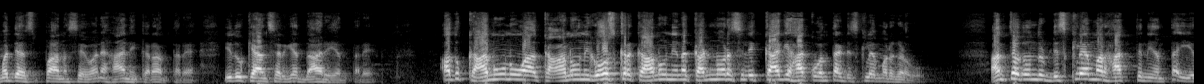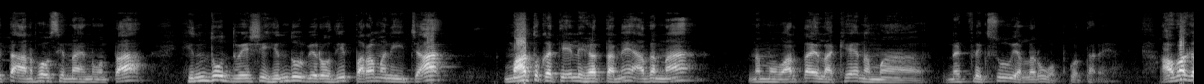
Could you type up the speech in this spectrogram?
ಮದ್ಯಪಾನ ಸೇವನೆ ಹಾನಿಕರ ಅಂತಾರೆ. ಇದು ಕ್ಯಾನ್ಸರ್ಗೆ ದಾರಿ ಅಂತಾರೆ. ಅದು ಕಾನೂನು ಕಾನೂನಿಗೋಸ್ಕರ ಕಾನೂನಿನ ಕಣ್ಣೊರೆಸಲಿಕ್ಕಾಗಿ ಹಾಕುವಂಥ ಡಿಸ್ಕ್ಲೇಮರ್ಗಳು ಅಂಥದ್ದೊಂದು ಡಿಸ್ಕ್ಲೇಮರ್ ಹಾಕ್ತೀನಿ ಅಂತ ಈತ ಅನುಭವ ಸಿನ್ಹ ಎನ್ನುವಂಥ ಹಿಂದೂ ದ್ವೇಷಿ, ಹಿಂದೂ ವಿರೋಧಿ ಪರಮನೀಚ ಮಾತುಕತೆಯಲ್ಲಿ ಹೇಳ್ತಾನೆ. ಅದನ್ನು ನಮ್ಮ ವಾರ್ತಾ ಇಲಾಖೆ, ನಮ್ಮ ನೆಟ್ಫ್ಲಿಕ್ಸು ಎಲ್ಲರೂ ಒಪ್ಕೋತಾರೆ. ಆವಾಗ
